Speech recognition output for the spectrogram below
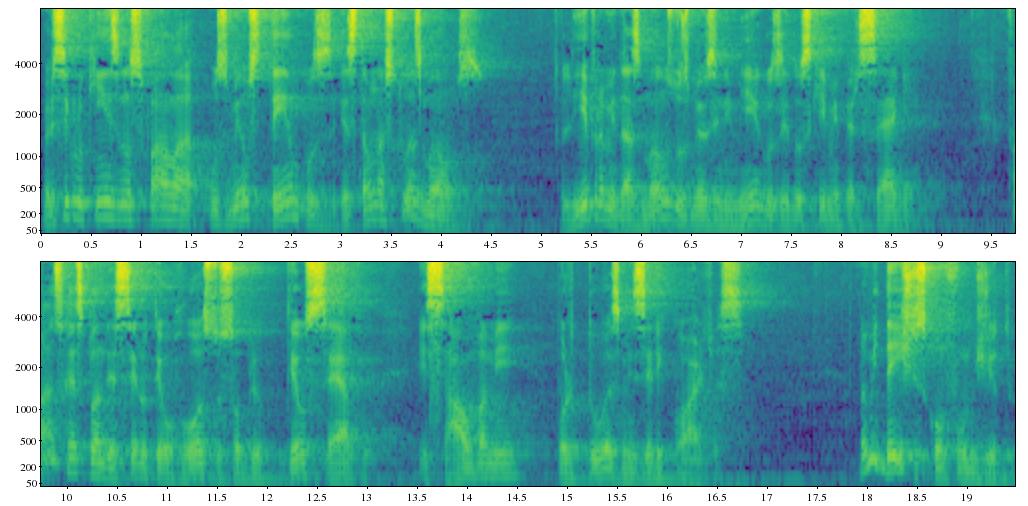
Versículo 15 nos fala: Os meus tempos estão nas tuas mãos. Livra-me das mãos dos meus inimigos e dos que me perseguem. Faz resplandecer o teu rosto sobre o teu servo e salva-me por tuas misericórdias. Não me deixes confundido.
